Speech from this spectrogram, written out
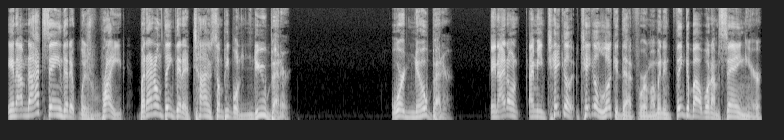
And I'm not saying that it was right, but I don't think that at times some people knew better or know better. And I don't I mean take a take a look at that for a moment and think about what I'm saying here.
